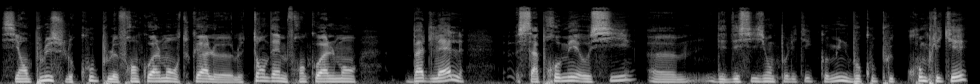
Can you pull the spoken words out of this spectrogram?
Si en plus le couple franco-allemand, en tout cas le, le tandem franco-allemand bat de l'aile, ça promet aussi euh, des décisions politiques communes beaucoup plus compliquées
